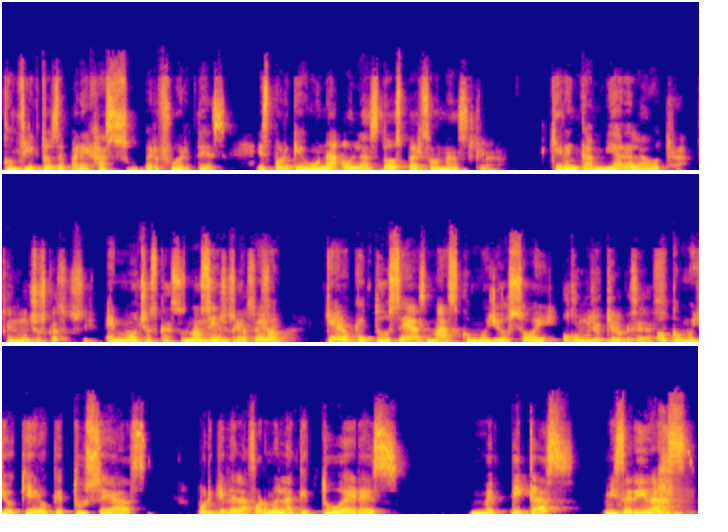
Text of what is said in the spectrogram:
conflictos de pareja súper fuertes, es porque una o las dos personas quieren cambiar a la otra. En muchos casos, sí. En muchos casos, no siempre, pero quiero que tú seas más como yo soy. O como yo quiero que seas. O como yo quiero que tú seas, porque de la forma en la que tú eres, me picas mis heridas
